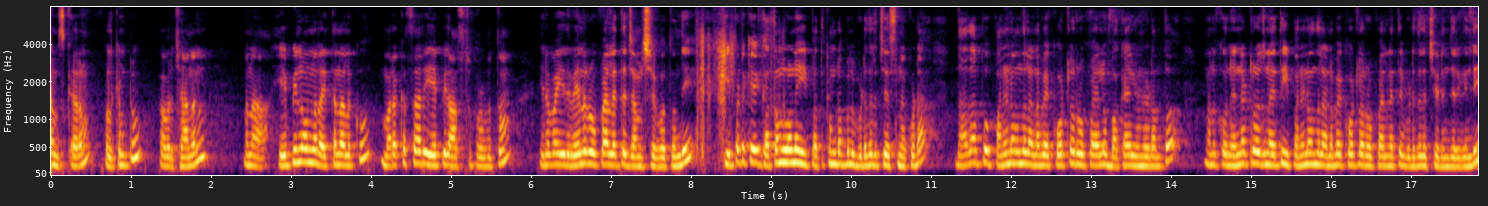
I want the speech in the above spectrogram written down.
నమస్కారం. Welcome to our channel. మన ఏపీలో ఉన్న రైతన్నలకు మరొకసారి ఏపీ రాష్ట్ర ప్రభుత్వం ఇరవై ఐదు వేల రూపాయలు అయితే జమ చేయబోతుంది. ఇప్పటికే గతంలోనే ఈ పథకం డబ్బులు విడుదల చేసినా కూడా దాదాపు పన్నెండు వందల ఎనభై కోట్ల రూపాయలు బకాయిలు ఉండడంతో మనకు నిన్నటి రోజునైతే ఈ పన్నెండు వందల ఎనభై కోట్ల రూపాయలనైతే విడుదల చేయడం జరిగింది.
